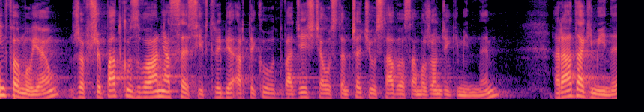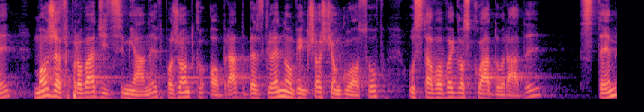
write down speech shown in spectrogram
Informuję, że w przypadku zwołania sesji w trybie artykułu 20 ust. 3 ustawy o samorządzie gminnym Rada Gminy może wprowadzić zmiany w porządku obrad bezwzględną większością głosów ustawowego składu Rady, z tym,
